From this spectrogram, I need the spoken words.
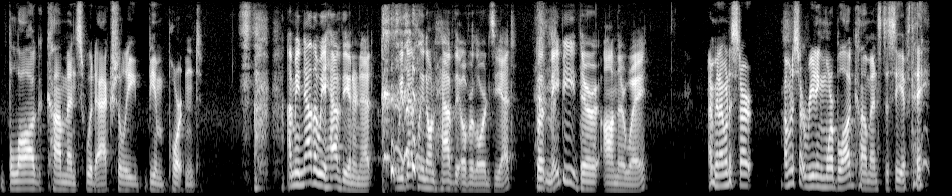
blog comments would actually be important. I mean, now that we have the internet, we definitely don't have the overlords yet, but maybe they're on their way. I mean, I'm gonna start. I'm gonna start reading more blog comments to see if they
